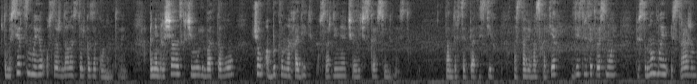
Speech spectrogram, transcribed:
чтобы сердце мое услаждалось только законом твоим, а не обращалось к чему-либо от того, в чем обыкла находить услаждение человеческая суетность. Там 35 стих «Оставив вас хотех», здесь 38 «Пестуном моим и стражем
